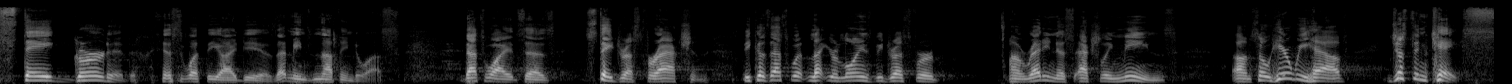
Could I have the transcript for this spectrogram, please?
stay girded, is what the idea is. That means nothing to us. That's why it says, Stay dressed for action, because that's what let your loins be dressed for uh, readiness actually means. Um, so here we have, just in case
